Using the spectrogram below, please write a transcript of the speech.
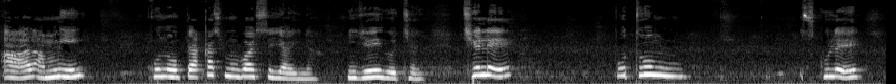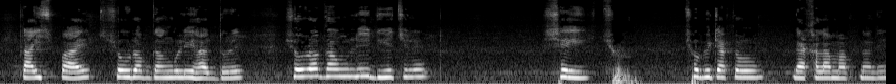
আর আমি কোনো প্যাকাস মুভার্সে যাই না, নিজেই গোছাই। ছেলে প্রথম স্কুলে প্রাইজ পায় সৌরভ গাঙ্গুলি হাত ধরে। সৌরভ গাঙ্গুলি দিয়েছিলেন সেই ছবিটাকেও দেখালাম আপনাদের।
